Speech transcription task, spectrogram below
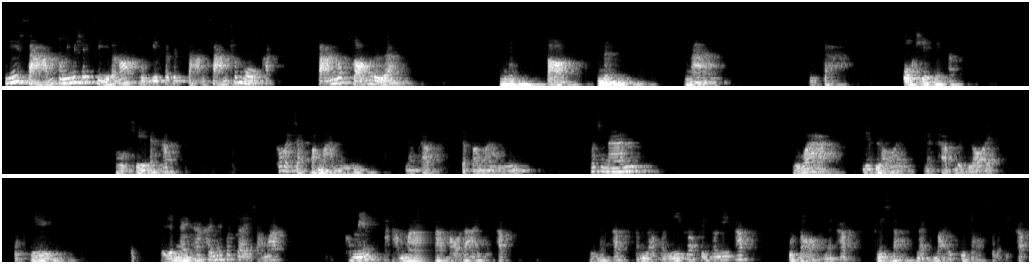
ทีนี้สามตรงนี้ไม่ใช่สี่แล้วเนาะถูกยืมไปเป็นสามสามชั่วโมงครับสามลบสองเหลือหนึ่งตอบหนึ่งนาฬิกาโอเคไหมครับ โอเคนะครับ ก็จะประมาณนี้นะครับ จะประมาณนี้ ราะฉะนั้น หรือว่าเรียบร้อยนะครับ เรียบร้อย โอเคเดี๋ยวยังไงถ้าใครไม่เข้าใจสามารถคอมเมนต์ถามมาต่อได้นะครับนี่นะครับสำหรับวันนี้ก็เพียงเท่านี้ครับครูต่อนะครับคณิตศาสตร์แมทบายครูต่อสวัสดีครับ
